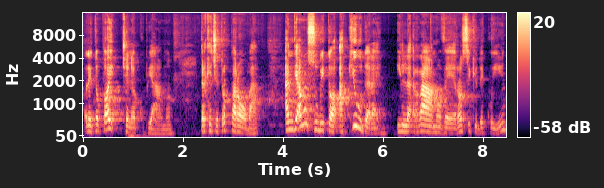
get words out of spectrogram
ho detto poi ce ne occupiamo, perché c'è troppa roba. Andiamo subito a chiudere il ramo vero, si chiude qui,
